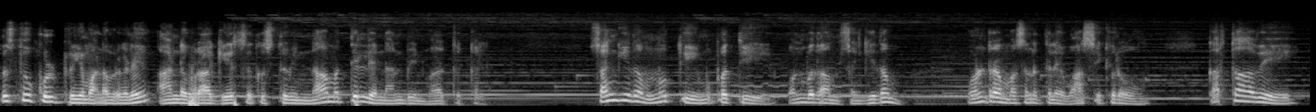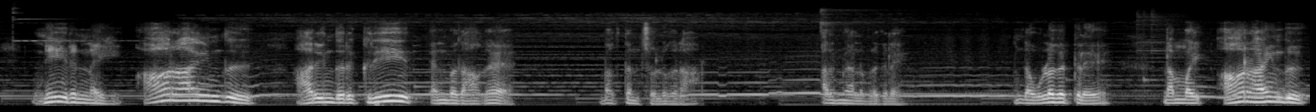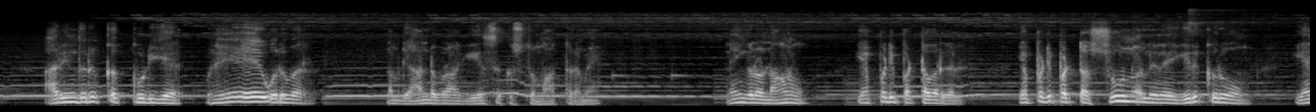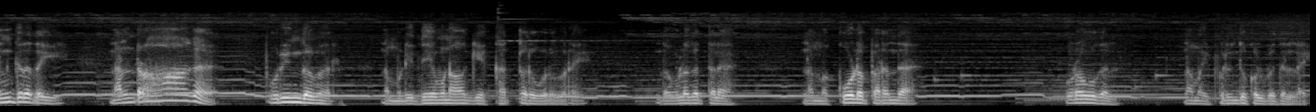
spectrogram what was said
கிறிஸ்துக்குள் பிரியமானவர்களே ஆண்டவராக இயேசு கிறிஸ்துவின் நாமத்தில் என் அன்பின் வாழ்த்துக்கள். சங்கீதம் நூற்றி முப்பத்தி ஒன்பதாம் சங்கீதம் ஒன்றாம் வசனத்திலே வாசிக்கிறோம். கர்த்தாவே நீர் என்னை ஆராய்ந்து அறிந்திருக்கிறீர் என்பதாக பக்தன் சொல்லுகிறார். அருமையானவர்களே இந்த உலகத்திலே நம்மை ஆராய்ந்து அறிந்திருக்கக்கூடிய ஒரே ஒருவர் நம்முடைய ஆண்டவராக இயேசு கிறிஸ்து மாத்திரமே. நீங்களும் நானும் எப்படிப்பட்டவர்கள் எப்படிப்பட்ட சூழ்நிலையிலே இருக்கிறோம் என்கிறதை நன்றாக புரிந்தவர் நம்முடைய தேவனாகிய கத்தர் ஒருவரே. இந்த உலகத்தில் நம்ம கூட பிறந்த உறவுகள் நம்மை புரிந்து கொள்வதில்லை.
